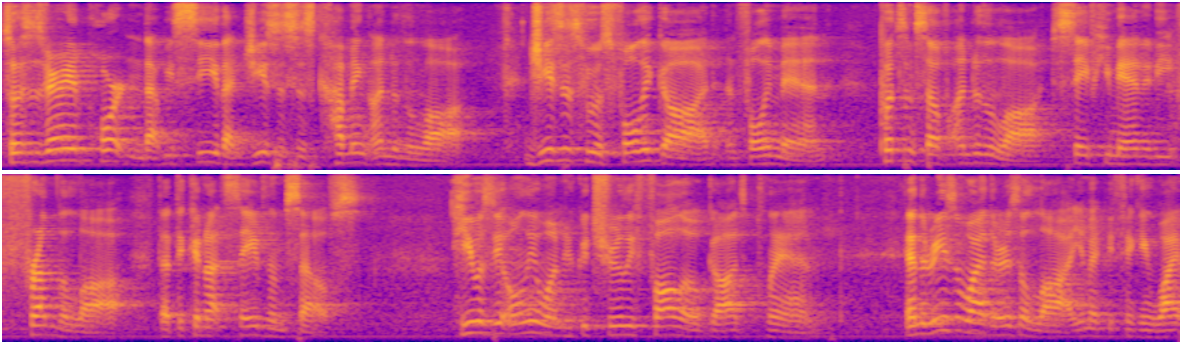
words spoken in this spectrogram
So, this is very important that we see that Jesus is coming under the law. Jesus, who is fully God and fully man, puts himself under the law to save humanity from the law, that they could not save themselves. He was the only one who could truly follow God's plan. And the reason why there is a law, you might be thinking, why,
